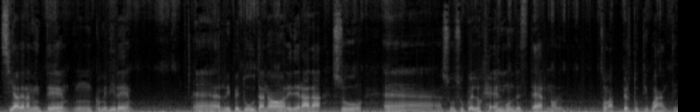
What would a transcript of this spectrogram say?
sia veramente, mh, mm, come dire, eh, ripetuta, no? reiterata su, eh, su, su, quello che è il mondo esterno, insomma per tutti quanti.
